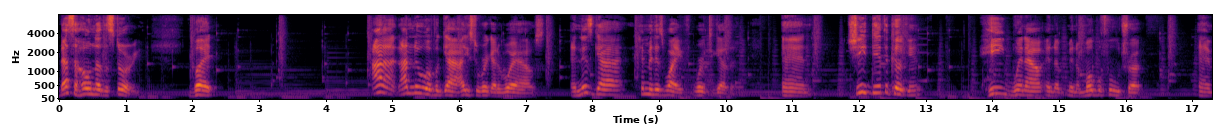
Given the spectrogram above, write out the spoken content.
that's a whole nother story. But I I knew of a guy. I used to work at a warehouse, and this guy, him and his wife worked together. And she did the cooking. He went out in a in a mobile food truck and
